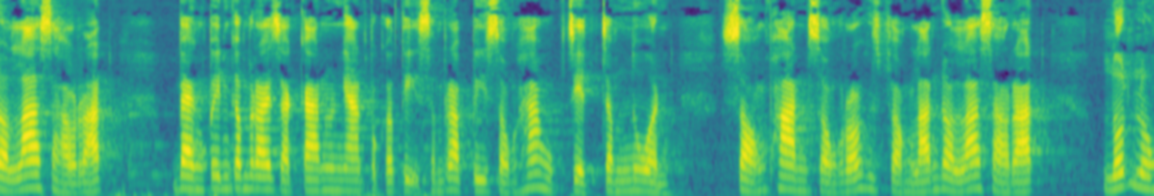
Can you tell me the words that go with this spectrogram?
ดอลลาร์สหรัฐ แบ่งเป็นกำไรจากการทำงานปกติสำหรับปี 2567จำนวน 2,262 ล้านดอลลาร์สหรัฐ ลดลง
